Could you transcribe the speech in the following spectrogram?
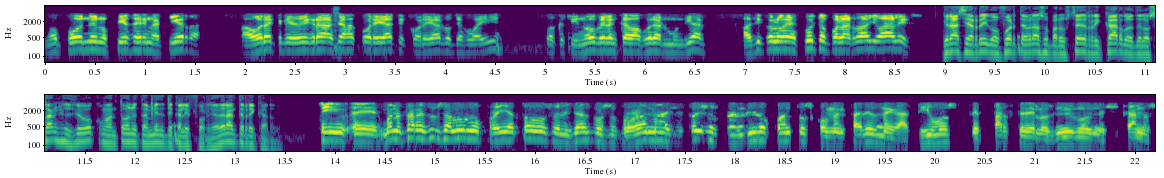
no ponen los pies en la tierra. Ahora que le dé gracias a Corea, que Corea los dejó ahí, porque si no hubieran quedado fuera del Mundial. Así que los escucho por la radio, Alex. Gracias, Rigo. Fuerte abrazo para usted, Ricardo, desde Los Ángeles, luego con Antonio también desde California. Adelante, Ricardo. Sí, eh, buenas tardes, un saludo por ahí a todos, felicidades por su programa. Estoy sorprendido cuántos comentarios negativos de parte de los mismos mexicanos.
